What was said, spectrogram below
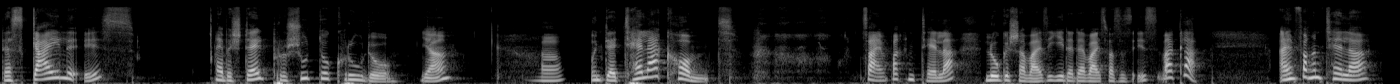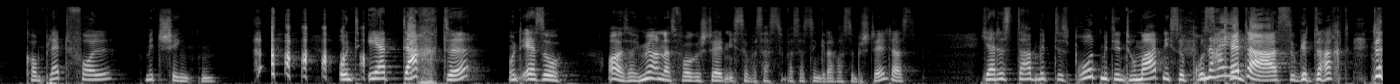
das Geile ist, er bestellt Prosciutto crudo, ja? Ja. Und der Teller kommt. Es war einfach ein Teller, logischerweise, jeder, der weiß, was es ist, war klar. Einfach ein Teller, komplett voll mit Schinken. Und er dachte, und er so, oh, das habe ich mir anders vorgestellt. Und ich so, was hast, du- was hast du denn gedacht, was du bestellt hast? Ja, das da mit das Brot mit den Tomaten, nicht so Bruschetta hast du gedacht. Das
